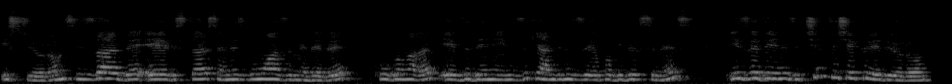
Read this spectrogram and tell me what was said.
istiyorum. Sizler de eğer isterseniz bu malzemeleri kullanarak evde deneyinizi kendiniz de yapabilirsiniz. İzlediğiniz için teşekkür ediyorum.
